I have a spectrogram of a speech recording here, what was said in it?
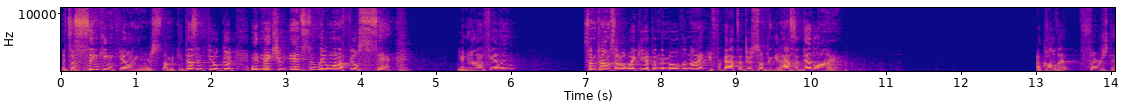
It's a sinking feeling in your stomach. It doesn't feel good. It makes you instantly want to feel sick. You know that feeling? Sometimes it'll wake you up in the middle of the night. You forgot to do something, it has a deadline. I call that Thursday.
